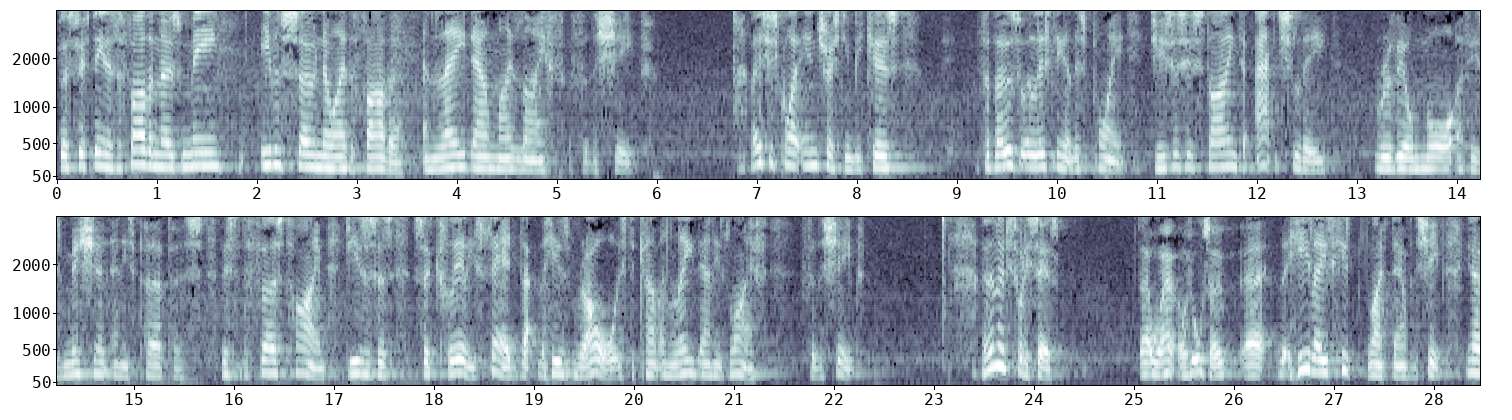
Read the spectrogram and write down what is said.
Verse 15 As the Father knows me, even so know I the Father, and lay down my life for the sheep. This is quite interesting because for those who are listening at this point, Jesus is starting to actually reveal more of his mission and his purpose. This is the first time Jesus has so clearly said that his role is to come and lay down his life for the sheep. And then notice what he says uh, also uh, that he lays his life down for the sheep. You know,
